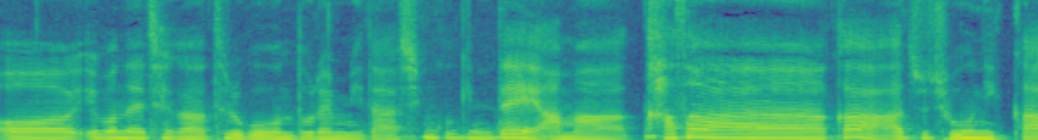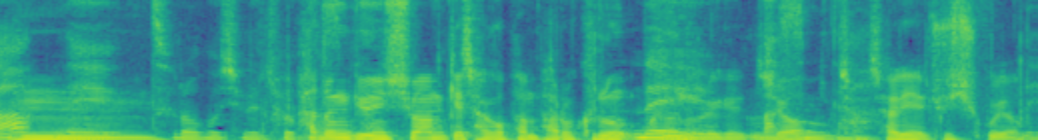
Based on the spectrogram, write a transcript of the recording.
어, 이번에 제가 들고 온 노래입니다. 신곡인데 아마 가사가 아주 좋으니까 음. 네, 들어보시면 좋을 것 같습니다. 하동균 씨와 함께 작업한 바로 그런, 네, 그런 노래겠죠. 맞습니다. 자, 자리해 주시고요. 네.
